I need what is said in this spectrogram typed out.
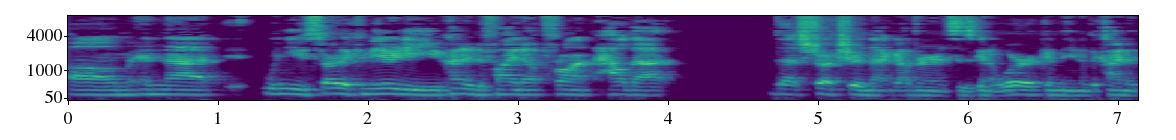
Um, and that when you start a community, you kind of define up front how that that structure and that governance is going to work, and you know the kind of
